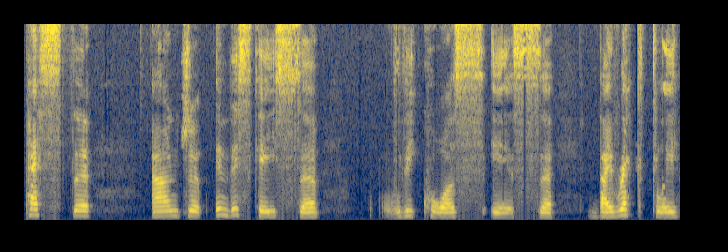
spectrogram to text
pests. And uh, in this case, uh, the cause is uh, directly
